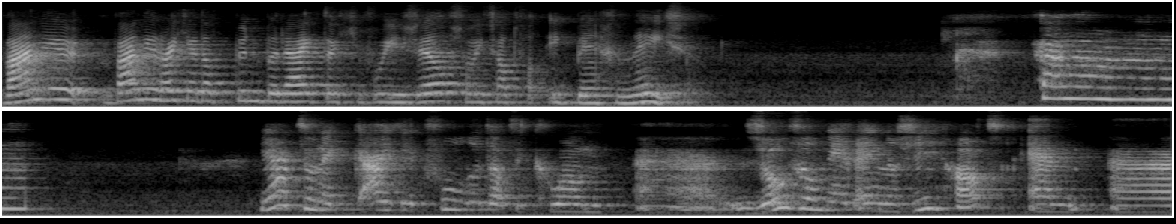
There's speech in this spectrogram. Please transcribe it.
wanneer, wanneer had jij dat punt bereikt dat je voor jezelf zoiets had van ik ben genezen? Um, ja, toen ik eigenlijk voelde dat ik gewoon uh, zoveel meer energie had. En uh,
